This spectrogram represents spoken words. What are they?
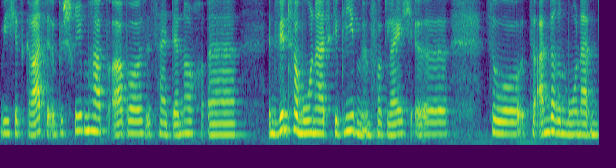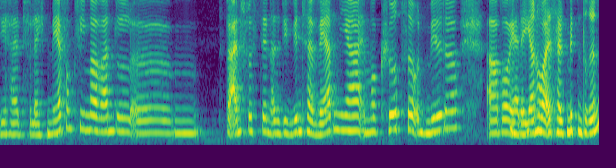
wie ich jetzt gerade beschrieben habe, aber es ist halt dennoch äh, ein Wintermonat geblieben im Vergleich äh, zu, zu anderen Monaten, die halt vielleicht mehr vom Klimawandel äh, beeinflusst sind. Also die Winter werden ja immer kürzer und milder, aber ja, der mhm. Januar ist halt mittendrin.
